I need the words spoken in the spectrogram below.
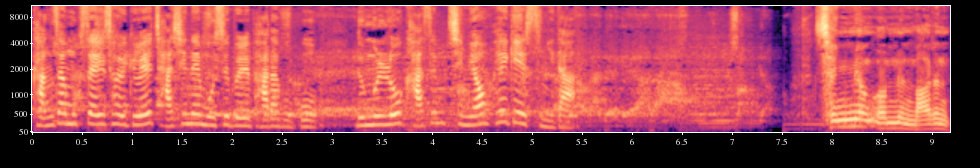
강사 목사의 설교에 자신의 모습을 바라보고 눈물로 가슴 치며 회개했습니다. 생명 없는 말은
